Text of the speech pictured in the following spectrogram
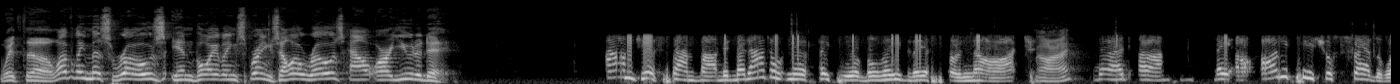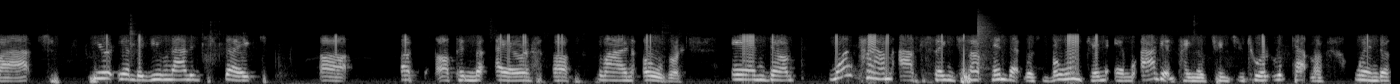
with uh, lovely Miss Rose in Boiling Springs. Hello, Rose. How are you today? I'm just fine, Bobby, but I don't know if people will believe this or not. All right. But uh, they are artificial satellites here in the United States, uh, up up in the air, uh, flying over. And uh, one time I seen something that was blinking, and I didn't pay no attention to it. Looked out my window,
